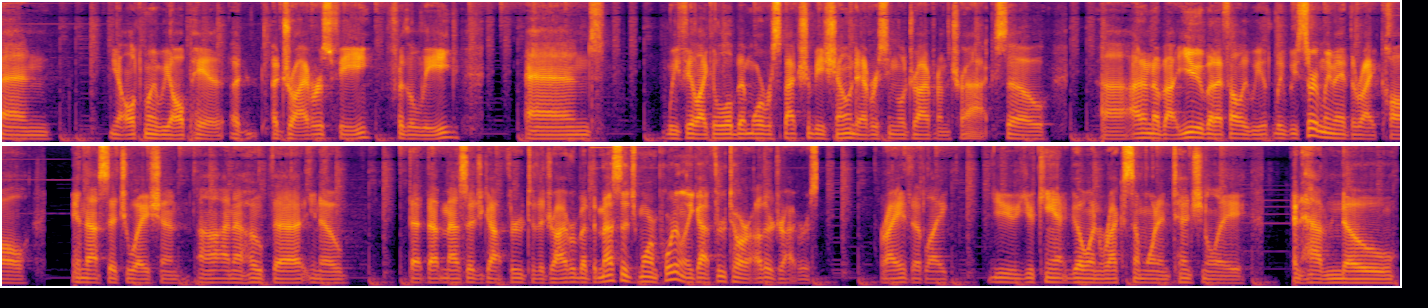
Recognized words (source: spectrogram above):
and you know ultimately we all pay a, a, a driver's fee for the league and we feel like a little bit more respect should be shown to every single driver on the track. So uh, I don't know about you, but I felt like we we certainly made the right call in that situation, uh, and I hope that you know that that message got through to the driver, but the message more importantly got through to our other drivers, right? That like you you can't go and wreck someone intentionally and have no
